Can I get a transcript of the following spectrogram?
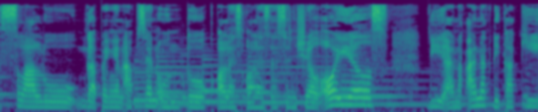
selalu nggak pengen absen untuk oles-oles essential oils di anak-anak di kaki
